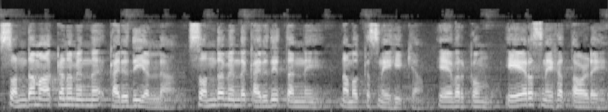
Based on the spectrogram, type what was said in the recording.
സ്വന്തമാക്കണമെന്ന് കരുതിയല്ല സ്വന്തമെന്ന് കരുതി തന്നെ നമുക്ക് സ്നേഹിക്കാം. ഏവർക്കും ഏറെ സ്നേഹത്തോടെ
